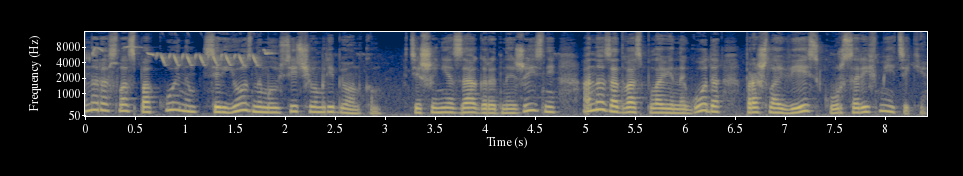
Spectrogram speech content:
Она росла спокойным, серьезным и усидчивым ребенком. В тишине загородной жизни она за два с половиной года прошла весь курс арифметики.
